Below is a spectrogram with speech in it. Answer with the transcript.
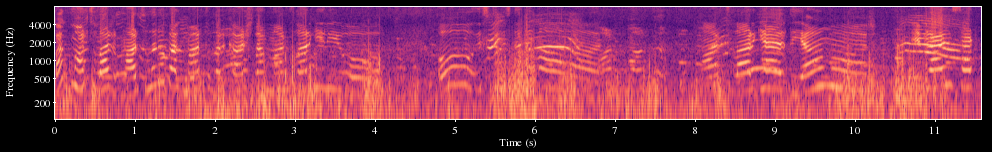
Bak martılar, martılara bak. Martıları karşıdan martılar geliyor. Oo üstümüzde de var. Vardı vardı. Martılar geldi Yağmur. İbrahim Sarp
